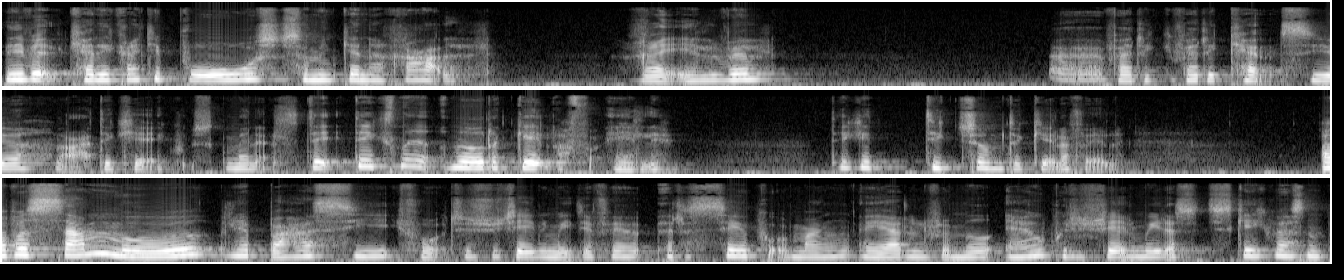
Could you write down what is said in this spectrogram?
alligevel kan det ikke rigtig bruges som en general regel, vel? Øh, hvad, det, hvad det kan, siger. Nej, det kan jeg ikke huske. Men altså, det, det er ikke sådan noget, der gælder for alle. Det er ikke et diktum, der gælder for alle. Og på samme måde vil jeg bare sige i forhold til sociale medier, for jeg er da sikker på, at mange af jer, der lytter med, er jo på de sociale medier, så det skal ikke være sådan,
